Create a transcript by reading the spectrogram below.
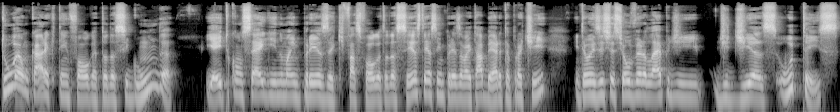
tu é um cara que tem folga toda segunda, e aí tu consegue ir numa empresa que faz folga toda sexta e essa empresa vai estar tá aberta para ti. Então existe esse overlap de, de dias úteis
